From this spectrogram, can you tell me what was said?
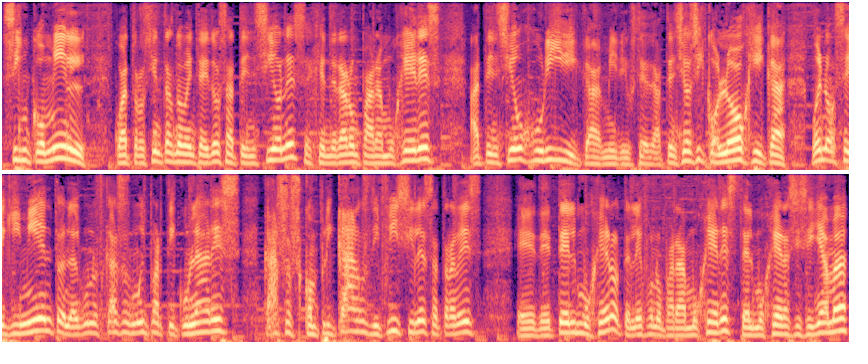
5.492 atenciones se generaron para mujeres, atención jurídica, mire usted, atención psicológica, bueno, seguimiento en algunos casos muy particulares, casos complicados, difíciles a través eh, de Tel Mujer o teléfono para mujeres, Tel Mujer así se llama,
